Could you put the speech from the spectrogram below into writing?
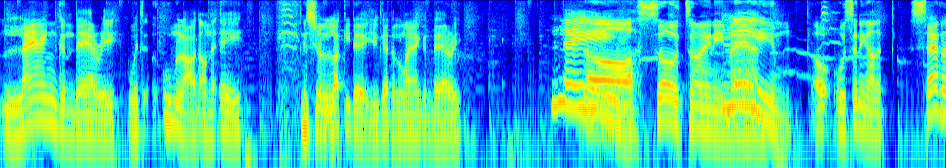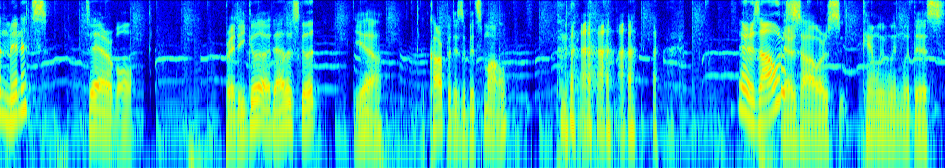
Langendary with umlaut on the A. It's your lucky day. You get a Langendary. Lame. Oh, so tiny, man. Lame. Oh, who's sitting on it? Seven minutes? Terrible. Pretty good. That looks good. Yeah. The carpet is a bit small. There's ours. There's ours. Can we win with this?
